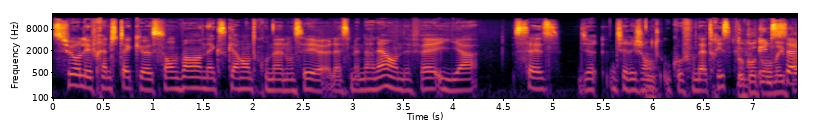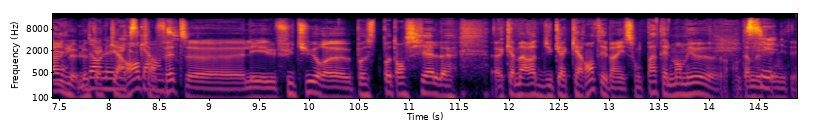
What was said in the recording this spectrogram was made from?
Sur les French Tech 120 Next 40 qu'on a annoncé euh, la semaine dernière, en effet, il y a 16 dirigeante mm. ou cofondatrice. Donc quand on épingle le CAC 40, en fait, euh, les futurs euh, potentiels euh, camarades du CAC 40, eh ben, ils sont pas tellement mieux en termes de dignité.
